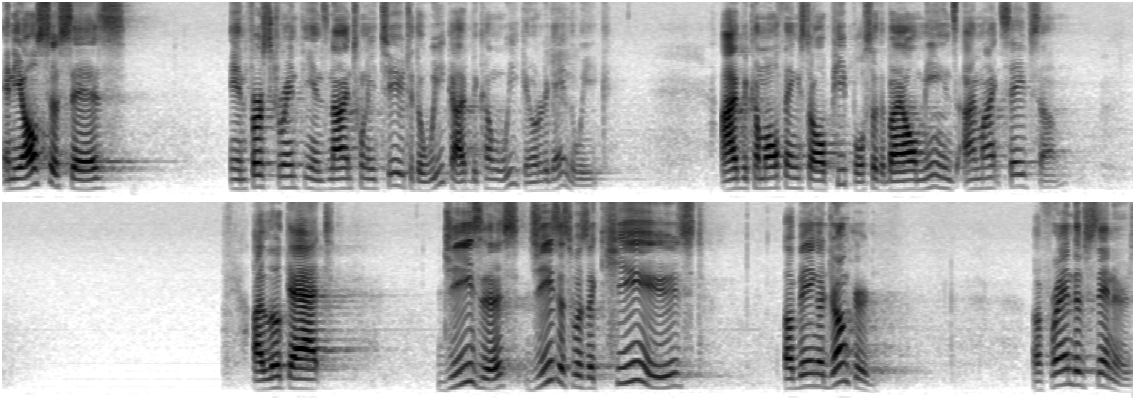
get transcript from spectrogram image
And he also says in 1 Corinthians 9:22, to the weak I've become weak in order to gain the weak. I've become all things to all people so that by all means I might save some. I look at Jesus. Jesus was accused of being a drunkard, a friend of sinners.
